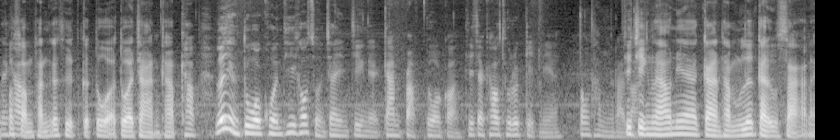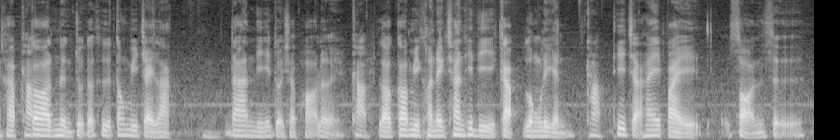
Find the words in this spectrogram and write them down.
นะข้อครับสำคัญก็คือตัวตัวอาจารย์ครับ ครับ แล้วอย่างตัวคนที่เขาสนใจจริงๆเนี่ยการปรับตัวก่อนที่จะเข้าธุรกิจเนี้ต้องทำอะไรจริงๆแล้วเนี่ยการทำเรื่องการศึกษานะครับ ครับก็หนึ่งจุดก็คือต้องมีใจรักอืมด้านนี้โดยเฉพาะเลย ครับแล้วก็มีคอนเน็ชันที่ดีกับโรงเรียนครับ ที่จะให้ไปสอนหนังสืออม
